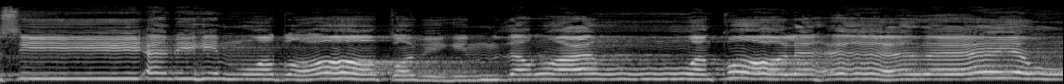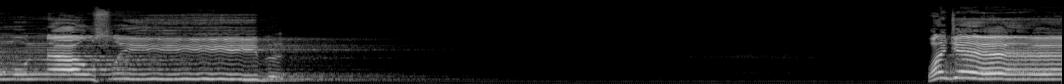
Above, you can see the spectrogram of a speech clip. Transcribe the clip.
سيء بهم وضاق بهم ذرعا وقال هذا عصيب. وجاءه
